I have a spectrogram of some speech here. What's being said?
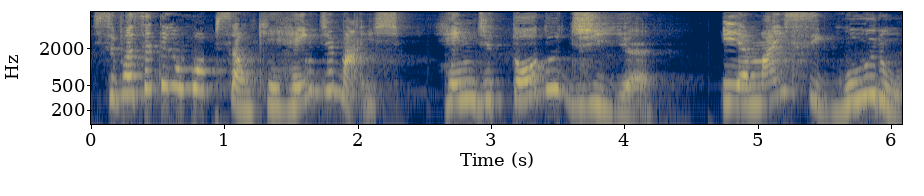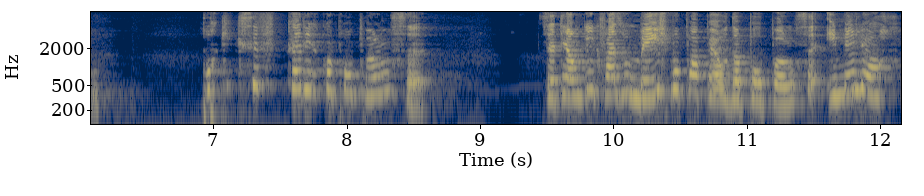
Se você tem uma opção que rende mais, rende todo dia e é mais seguro, por que, que você ficaria com a poupança? Você tem alguém que faz o mesmo papel da poupança e melhor.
